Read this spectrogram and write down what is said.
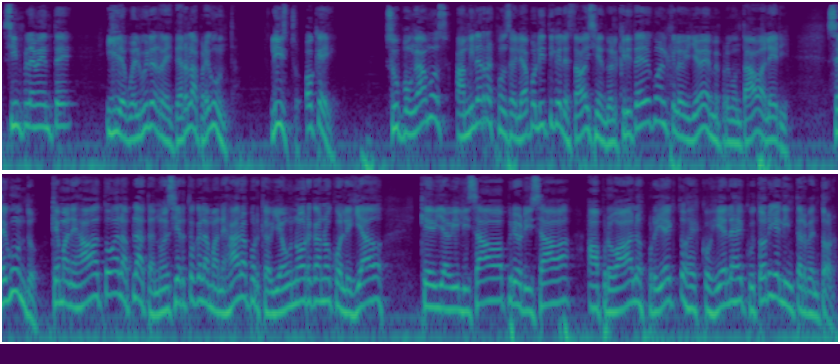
simplemente, y le vuelvo y le reitero la pregunta. Listo, ok. Supongamos, a mí la responsabilidad política le estaba diciendo, el criterio con el que lo llevé, me preguntaba Valeria. Segundo, que manejaba toda la plata. No es cierto que la manejara porque había un órgano colegiado que viabilizaba, priorizaba, aprobaba los proyectos, escogía el ejecutor y el interventor.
